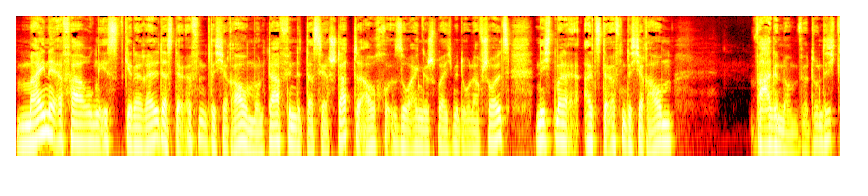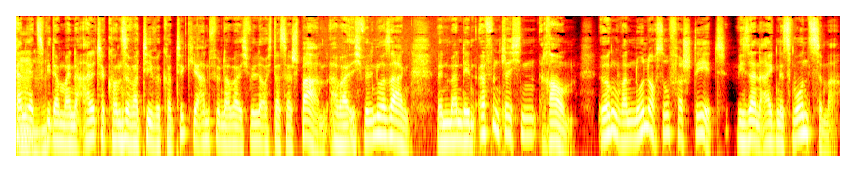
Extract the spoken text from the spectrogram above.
Meine Erfahrung ist generell, dass der öffentliche Raum, und da findet das ja statt, auch so ein Gespräch mit Olaf Scholz, nicht mal als der öffentliche Raum wahrgenommen wird. Und ich kann mhm. jetzt wieder meine alte konservative Kritik hier anführen, aber ich will euch das ersparen. Aber ich will nur sagen, wenn man den öffentlichen Raum irgendwann nur noch so versteht wie sein eigenes Wohnzimmer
